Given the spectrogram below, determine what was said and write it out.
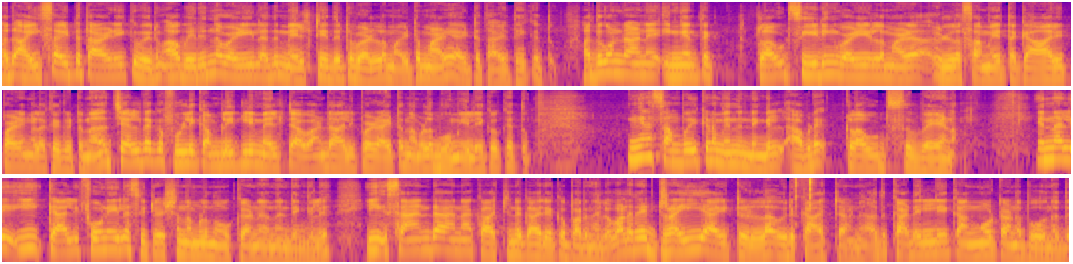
അത് ഐസായിട്ട് താഴേക്ക് വരും. ആ വരുന്ന വഴിയിൽ അത് മെൽറ്റ് ചെയ്തിട്ട് വെള്ളമായിട്ട് മഴയായിട്ട് താഴത്തേക്ക് എത്തും. അതുകൊണ്ടാണ് ഇങ്ങനത്തെ ക്ലൗഡ് സീഡിങ് വഴിയുള്ള മഴ ഉള്ള സമയത്തൊക്കെ ആലിപ്പഴങ്ങളൊക്കെ കിട്ടുന്നത്. ചിലതൊക്കെ ഫുള്ളി കംപ്ലീറ്റ്ലി മെൽറ്റ് ആവാണ്ട് ആലിപ്പഴമായിട്ട് നമ്മൾ ഭൂമിയിലേക്കൊക്കെ എത്തും. ഇങ്ങനെ സംഭവിക്കണമെന്നുണ്ടെങ്കിൽ അവിടെ ക്ലൗഡ്സ് വേണം. എന്നാൽ ഈ കാലിഫോർണിയയിലെ സിറ്റുവേഷൻ നമ്മൾ നോക്കുകയാണെന്നുണ്ടെങ്കിൽ ഈ സാന്റ ആന കാറ്റിന്റെ കാര്യമൊക്കെ പറഞ്ഞല്ലോ വളരെ ഡ്രൈ ആയിട്ടുള്ള ഒരു കാറ്റാണ്. അത് കടലിലേക്ക് അങ്ങോട്ടാണ് പോകുന്നത്.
